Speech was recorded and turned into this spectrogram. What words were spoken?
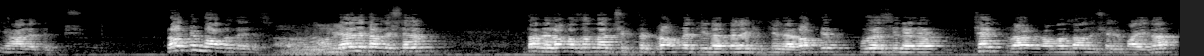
ihanet etmiş. Rabbim muhafaza eylesin. Amin. Değerli kardeşlerim, tabi Ramazan'dan çıktık rahmetiyle, bereketiyle Rabbim bu vesileyle tekrar Ramazan-ı Şerif ayına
